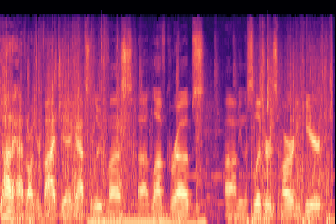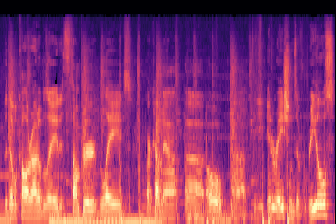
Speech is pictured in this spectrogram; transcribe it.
Gotta have it on your vibe jig, absolute must. Uh, love grubs. Uh, I mean, the Slizzard's already here. The double Colorado blade, thumper blades are coming out. Uh, oh, uh, the iterations of reels,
